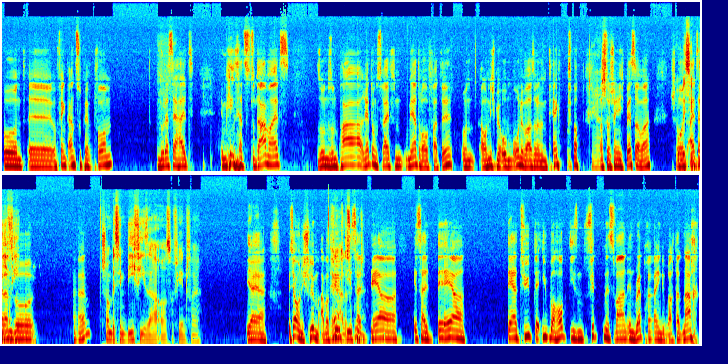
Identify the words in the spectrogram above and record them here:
und, äh, und fängt an zu performen. Nur, dass er halt im Gegensatz zu damals so, so ein paar Rettungsreifen mehr drauf hatte und auch nicht mehr oben ohne war, sondern mit dem Tanktop, Ja, was schon- wahrscheinlich besser war. Schon ein und bisschen als er dann beefy. so. Hä? Schon ein bisschen beefy sah aus, auf jeden Fall. Ja, ja. Ist ja auch nicht schlimm, aber Ja, 50 alles ist gut. halt der, ist halt der, der Typ, der überhaupt diesen Fitnesswahn in Rap reingebracht hat. Nach,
